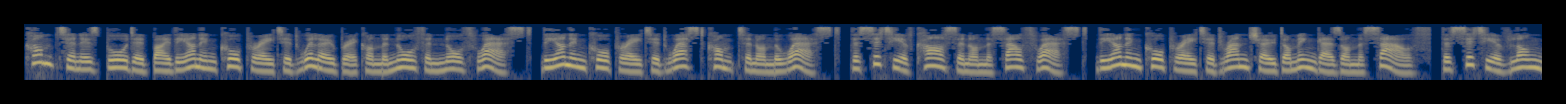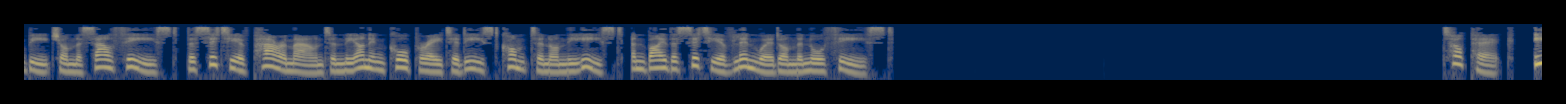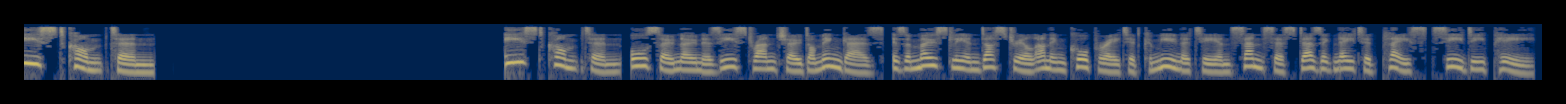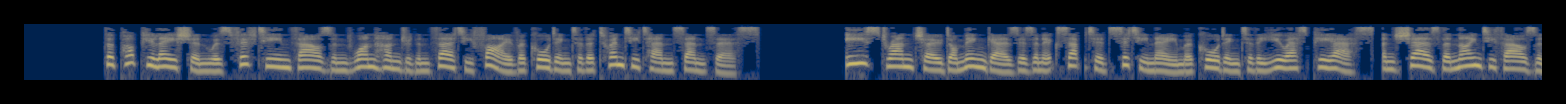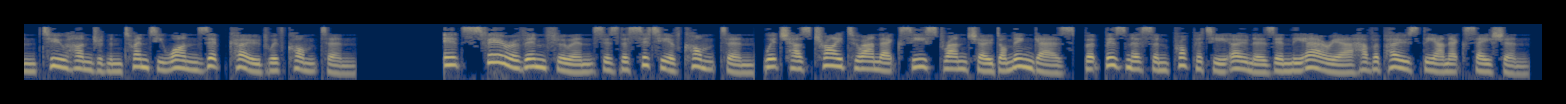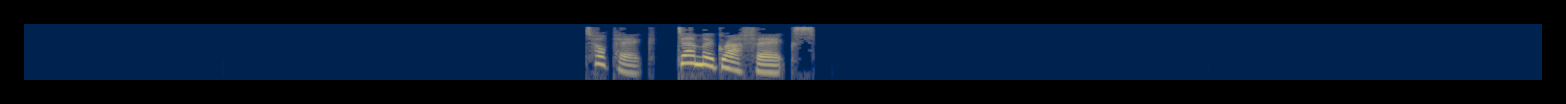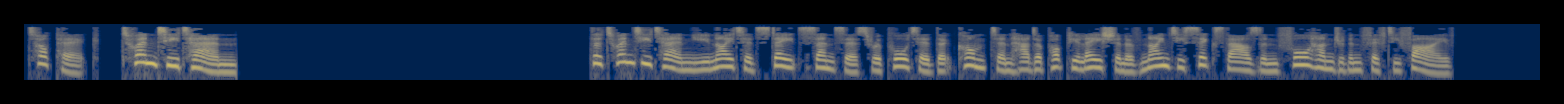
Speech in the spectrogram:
Compton is bordered by the unincorporated Willowbrook on the north and northwest, the unincorporated West Compton on the west, the city of Carson on the southwest, the unincorporated Rancho Dominguez on the south, the city of Long Beach on the southeast, the city of Paramount and the unincorporated East Compton on the east, and by the city of Lynwood on the northeast. East Compton. East Compton, also known as East Rancho Dominguez, is a mostly industrial unincorporated community and census-designated place (CDP). The population was 15,135 according to the 2010 census. East Rancho Dominguez is an accepted city name according to the USPS, and shares the 90221 zip code with Compton. Its sphere of influence is the city of Compton, which has tried to annex East Rancho Dominguez, but business and property owners in the area have opposed the annexation. Topic Demographics. Topic. 2010 The 2010 United States Census reported that Compton had a population of 96,455.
